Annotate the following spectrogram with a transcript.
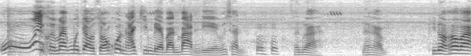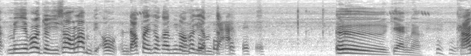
โอ้ยข่อยมักหมูเจ้าสองคนหากินแบบบ้านๆเดีเพื่อนสั่นเพิ่นว่านะครับ พี่น้องเขาว่าไม่ใช่พ่อเจ้าสิเศร้าล่ำติเอาดับไฟซะกันพี่น้องเขาเหลี่ยมตา เออ แกล้งนะถาม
